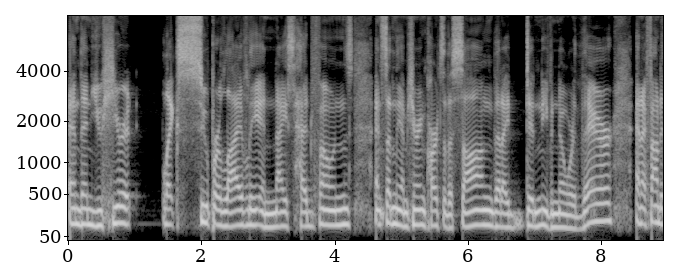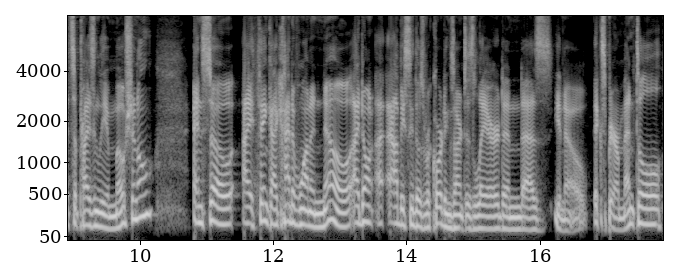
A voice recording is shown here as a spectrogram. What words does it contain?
And then you hear it like super lively and nice headphones and suddenly i'm hearing parts of the song that i didn't even know were there and i found it surprisingly emotional. And so i think i kind of want to know i don't obviously those recordings aren't as layered and as you know experimental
